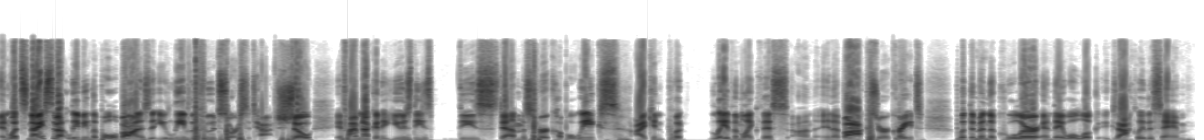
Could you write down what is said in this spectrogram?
And what's nice about leaving the bulb on is that you leave the food source attached. So if I'm not going to use these these stems for a couple weeks, I can put lay them like this on in a box or a crate, put them in the cooler and they will look exactly the same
